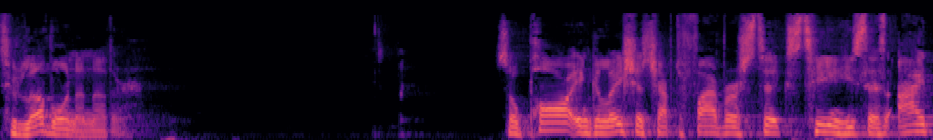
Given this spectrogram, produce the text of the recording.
to love one another. So Paul in Galatians chapter 5 verse 16, he says, I,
